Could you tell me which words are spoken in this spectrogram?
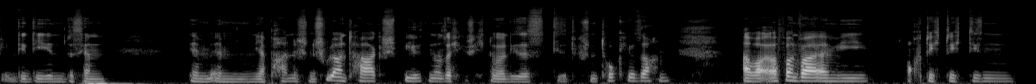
die, die ein bisschen im, im japanischen Schulantag spielten und solche Geschichten oder dieses, diese typischen Tokio-Sachen. Aber Earthbound war irgendwie auch durch, durch diesen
